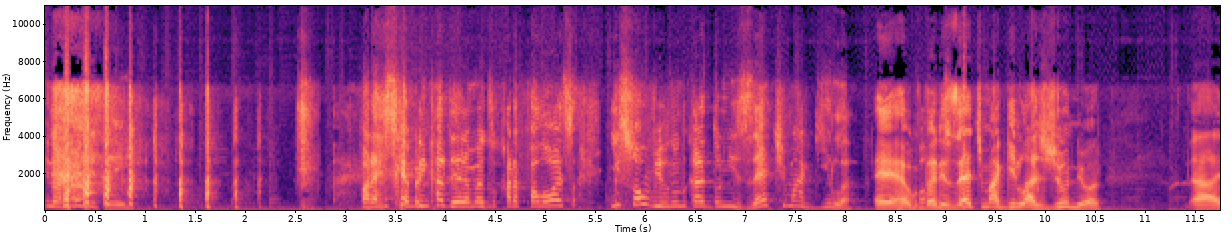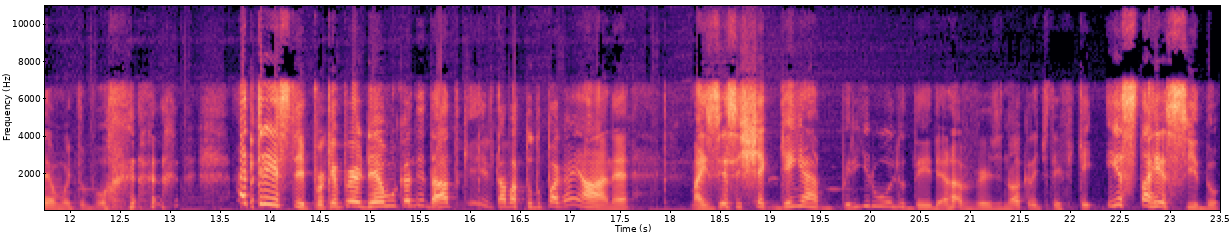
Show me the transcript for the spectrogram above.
e não acreditei. Parece que é brincadeira, mas o cara falou isso, isso ao vivo. O nome do cara é Donizete Maguila. É, então, o Donizete Maguila Júnior. Ah, é muito bom. é triste, porque perdeu um candidato que tava tudo para ganhar, né? Mas esse cheguei a abrir o olho dele, era verde, não acreditei, fiquei estarrecido.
